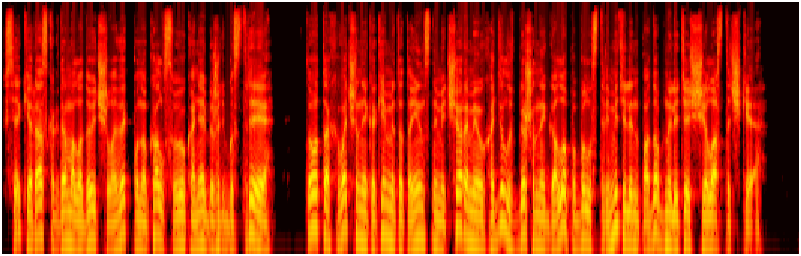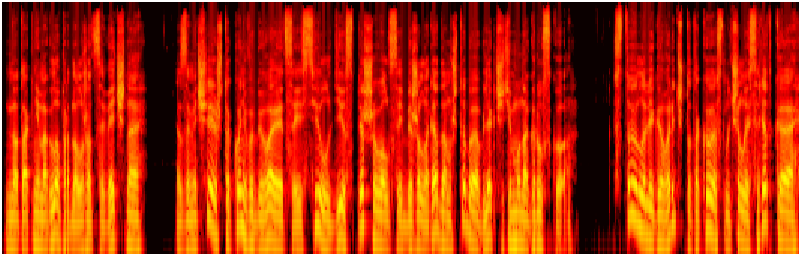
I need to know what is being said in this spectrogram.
Всякий раз, когда молодой человек понукал своего коня бежать быстрее, тот, охваченный какими-то таинственными чарами, уходил в бешеный галоп и был стремителен, подобно летящей ласточке. Но так не могло продолжаться вечно. Замечая, что конь выбивается из сил, Ди спешивался и бежал рядом, чтобы облегчить ему нагрузку. Стоило ли говорить, что такое случилось редко,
